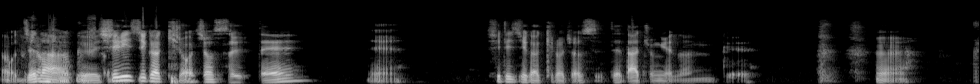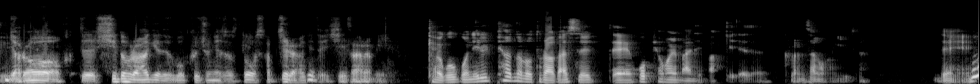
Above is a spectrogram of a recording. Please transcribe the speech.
않게 언제나 그 있어요. 시리즈가 길어졌을 때, 예, 시리즈가 길어졌을 때 나중에는 그, 예, 그 여러 그 시도를 하게 되고 그 중에서 또 삽질을 하게 되지 사람이. 결국은 1편으로 돌아갔을 때 호평을 많이 받게 되는 그런 상황이죠. 네, 뭐?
